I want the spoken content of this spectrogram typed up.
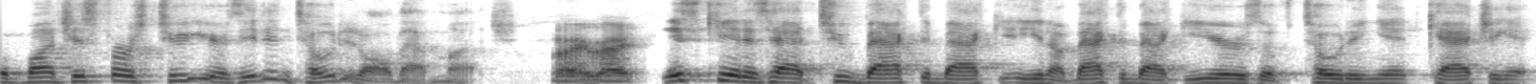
it a bunch, his first two years he didn't tote it all that much. Right, right. This kid has had two back-to-back, you know, back-to-back years of toting it, catching it.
